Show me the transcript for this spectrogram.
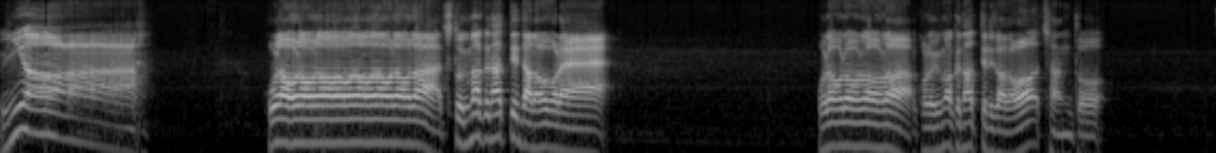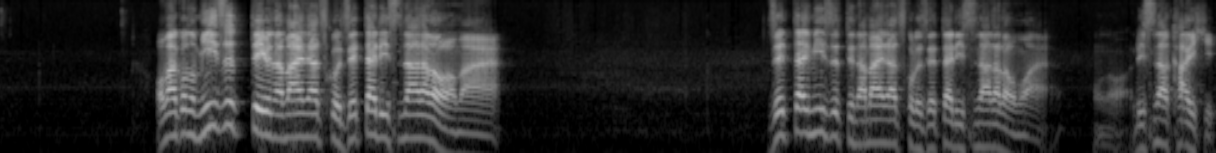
うにゃー。ほらほらほらほらほらほらほら。ちょっと上手くなってんだろこれ。ほらほらほらほら。これ上手くなってるだろちゃんと。お前この水っていう名前のやつこれ絶対リスナーだろお前。絶対水って名前のやつこれ絶対リスナーだろお前。このリスナー回避。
